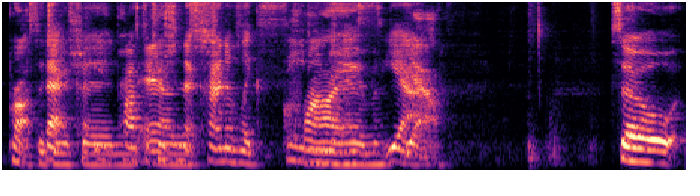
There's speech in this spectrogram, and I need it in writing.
that Prostitution, kind prostitution, that kind of like seediness. crime. Yeah. So,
